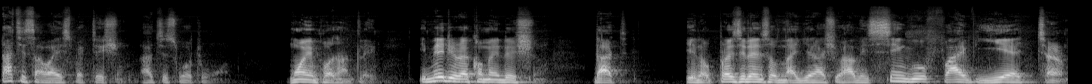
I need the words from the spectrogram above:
That is our expectation. That is what we want. More importantly, he made a recommendation that you know, presidents of Nigeria should have a single five-year term.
